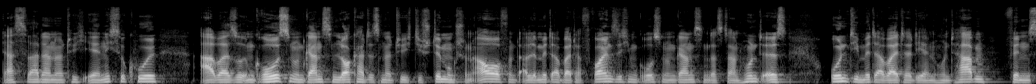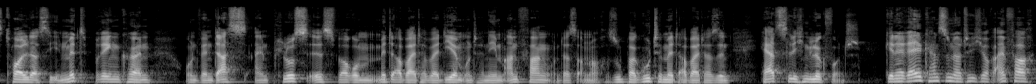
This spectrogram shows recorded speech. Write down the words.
Das war dann natürlich eher nicht so cool. Aber so im Großen und Ganzen lockert es natürlich die Stimmung schon auf und alle Mitarbeiter freuen sich im Großen und Ganzen, dass da ein Hund ist. Und die Mitarbeiter, die einen Hund haben, finden es toll, dass sie ihn mitbringen können. Und wenn das ein Plus ist, warum Mitarbeiter bei dir im Unternehmen anfangen und das auch noch super gute Mitarbeiter sind, herzlichen Glückwunsch. Generell kannst du natürlich auch einfach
